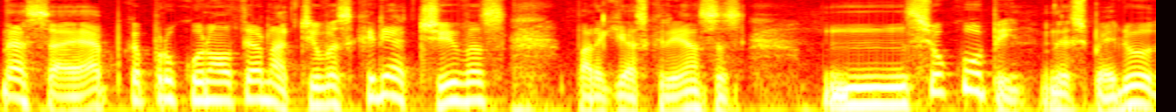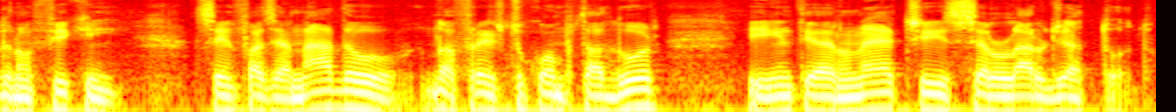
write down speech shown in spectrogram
nessa época, procuram alternativas criativas para que as crianças hum, se ocupem nesse período, não fiquem sem fazer nada ou na frente do computador e internet e celular o dia todo.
